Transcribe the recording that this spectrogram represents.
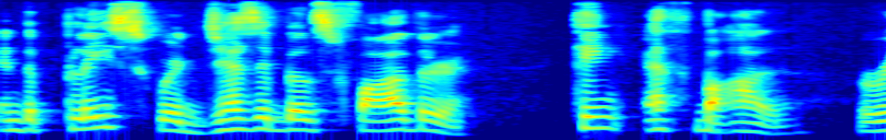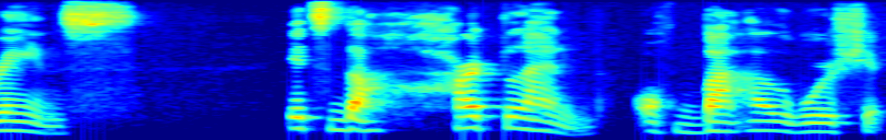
and the place where Jezebel's father, King Ethbaal, reigns. It's the heartland of Baal worship.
